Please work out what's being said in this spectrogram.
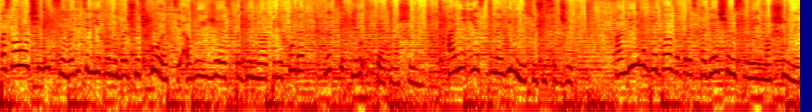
По словам очевидцев, водитель ехал на большой скорости, а выезжая из подземного перехода, зацепил пять машин. Они и остановили несущийся джип. Андрей наблюдал за происходящим из своей машины.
